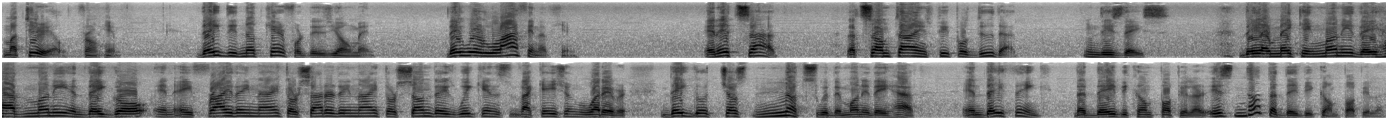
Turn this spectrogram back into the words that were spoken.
material from him. They did not care for this young man. They were laughing at him. And it's sad that sometimes people do that in these days. They are making money, they have money, and they go in a Friday night or Saturday night or Sundays, weekends, vacation, whatever. They go just nuts with the money they have. And they think that they become popular. It's not that they become popular.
